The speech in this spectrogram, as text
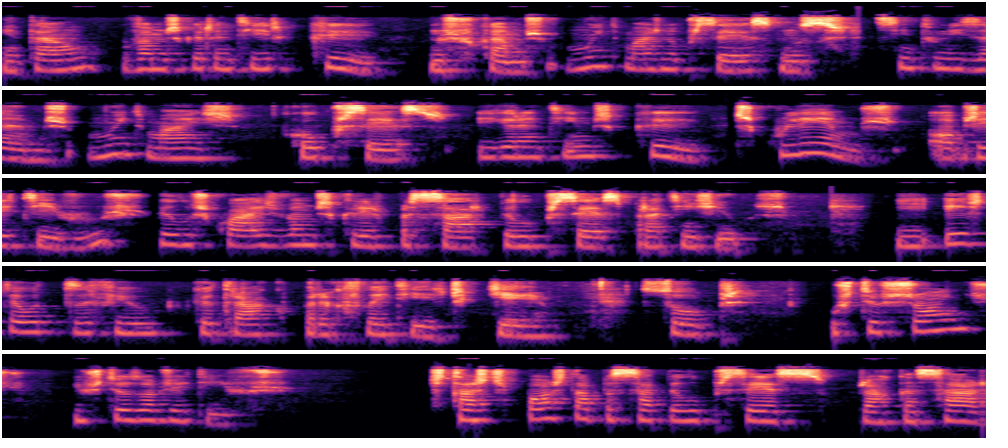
Então, vamos garantir que nos focamos muito mais no processo, nos sintonizamos muito mais com o processo e garantimos que escolhemos objetivos pelos quais vamos querer passar pelo processo para atingi-los. E este é outro desafio que eu trago para refletir, que é sobre os teus sonhos e os teus objetivos. Estás disposta a passar pelo processo para alcançar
